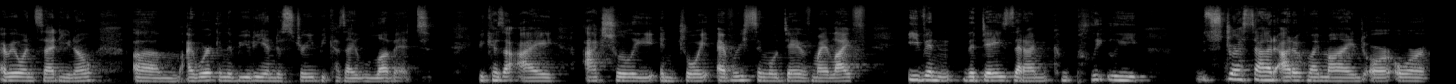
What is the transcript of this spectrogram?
Everyone said, you know, um, I work in the beauty industry because I love it, because I actually enjoy every single day of my life, even the days that I'm completely stressed out out of my mind or or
